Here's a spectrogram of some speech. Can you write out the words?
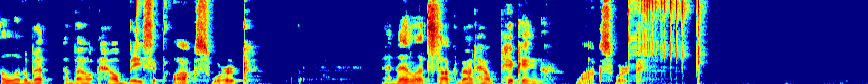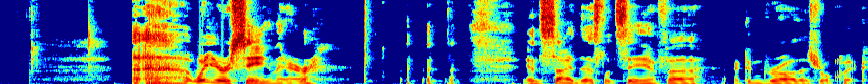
a little bit about how basic locks work and then let's talk about how picking locks work. what you're seeing there inside this, let's see if uh, I can draw this real quick.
